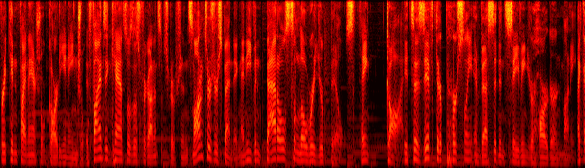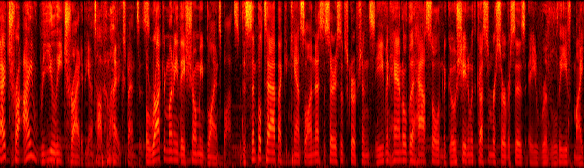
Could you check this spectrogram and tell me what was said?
freaking financial guardian angel. It finds and cancels those forgotten subscriptions, monitors your spending, and even battles to lower your bills. Thank God. It's as if they're personally invested in saving your hard-earned money. Like I try I really try to be on top of my expenses. But Rocket Money, they show me blind spots. With a simple tap, I can cancel unnecessary subscriptions. They even handle the hassle of negotiating with customer services. A relief, my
